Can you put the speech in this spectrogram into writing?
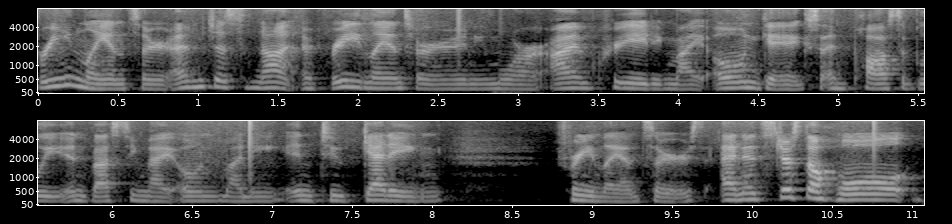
freelancer, I'm just not a freelancer anymore. I'm creating my own gigs and possibly investing my own money into getting freelancers. And it's just a whole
